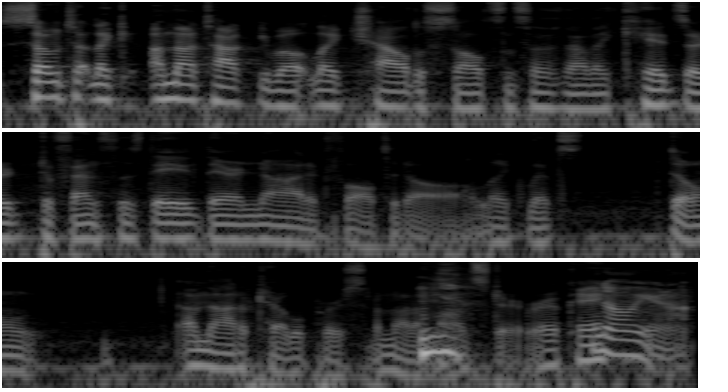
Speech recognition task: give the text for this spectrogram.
Sometimes like I'm not talking about like child assaults and stuff like that. Like kids are defenseless. They they're not at fault at all. Like let's don't. I'm not a terrible person. I'm not a monster. Okay. no, you're not.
